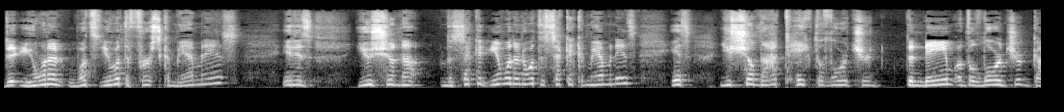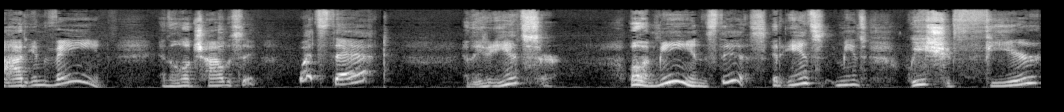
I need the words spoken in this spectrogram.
"You want to what's you know what the first commandment is? It is you shall not the second you want to know what the second commandment is? Is you shall not take the Lord your the name of the Lord your God in vain." And the little child would say, What's that? And they'd answer, Well, it means this. It, ans- means we should fear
